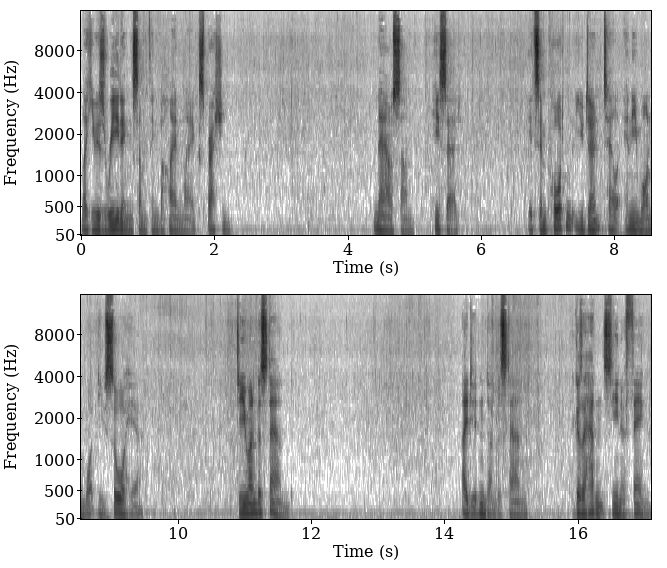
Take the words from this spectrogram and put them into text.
like he was reading something behind my expression. Now, son, he said, it's important that you don't tell anyone what you saw here. Do you understand? I didn't understand, because I hadn't seen a thing.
